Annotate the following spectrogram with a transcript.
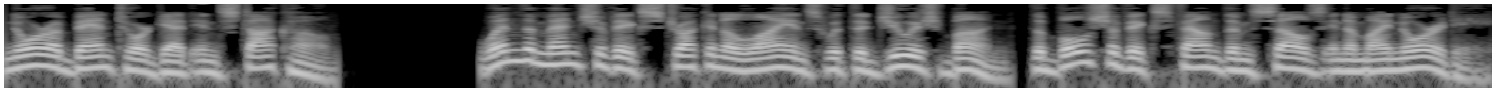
Norra Bantorget in Stockholm. When the Mensheviks struck an alliance with the Jewish Bund, the Bolsheviks found themselves in a minority.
